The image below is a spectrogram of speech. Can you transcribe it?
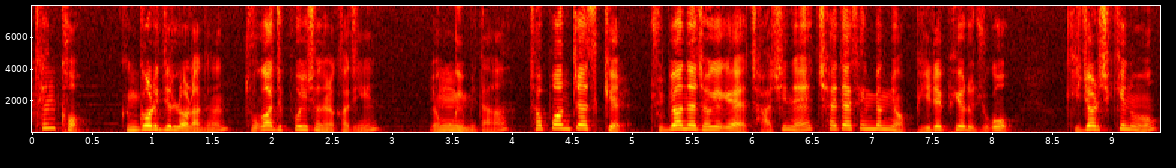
탱커, 근거리 딜러라는 두 가지 포지션을 가진 영웅입니다. 첫 번째 스킬, 주변의 적에게 자신의 최대 생명력 비례 피해를 주고 기절시킨 후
